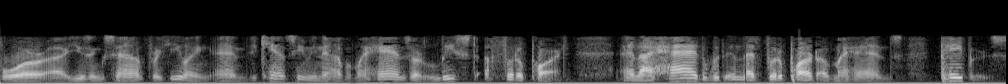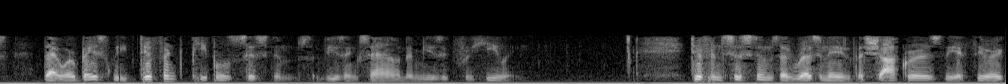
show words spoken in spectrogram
for uh, using sound for healing. And you can't see me now, but my hands are at least a foot apart. And I had within that foot apart of my hands papers that were basically different people's systems of using sound and music for healing. Different systems that resonated with the chakras, the etheric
